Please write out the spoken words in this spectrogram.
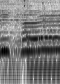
你陪。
